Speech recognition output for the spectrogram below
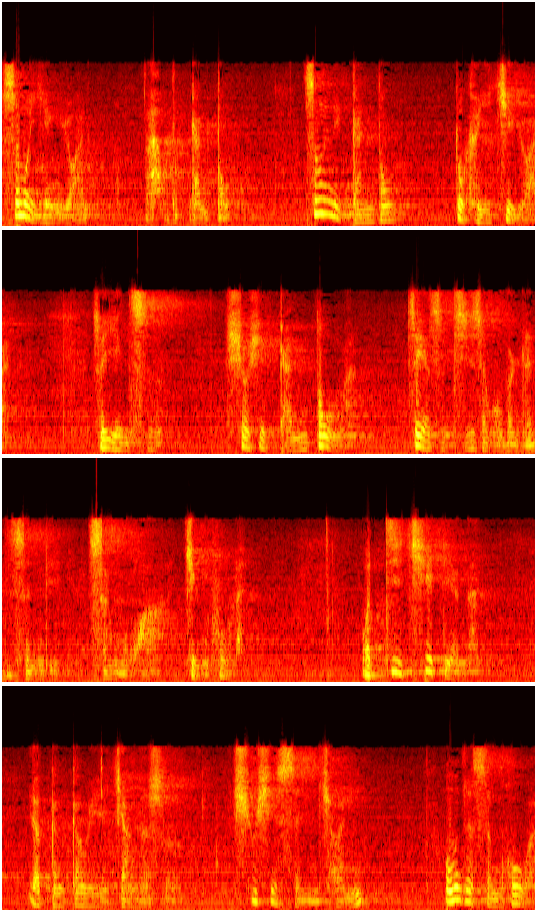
什么姻缘啊，我都感动，什么样的感动都可以结缘，所以因此。学习感动啊，这也是提升我们人生的升华进步了。我第七点呢，要跟各位讲的是学习生存。我们在生活啊，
